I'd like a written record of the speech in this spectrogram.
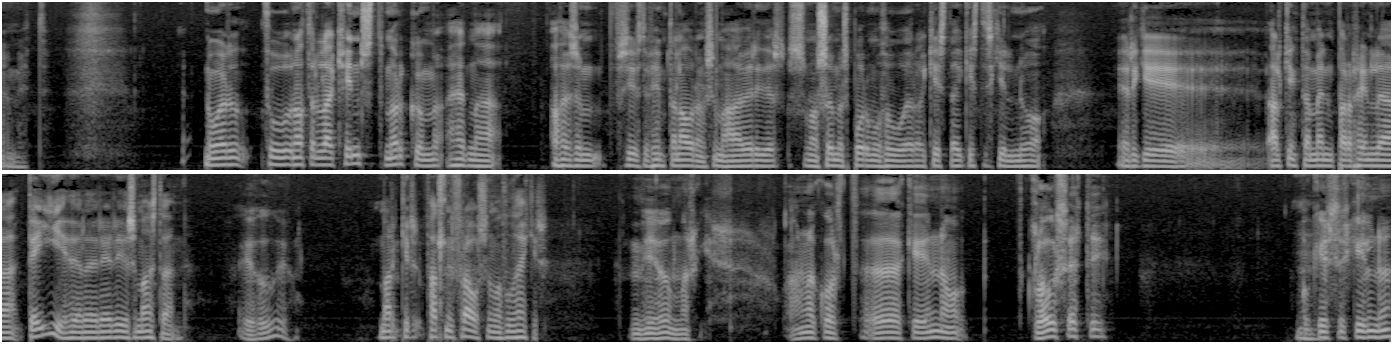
Einmitt. Nú er þú náttúrulega kynst mörgum hérna á þessum síðustu 15 árum sem hafa verið í svona sömu spórum og þú er að gista í gistiskilinu og er ekki algengt að menn bara hreinlega degi þegar þeir eru í þessum aðstæðum? Jú, jú, margir fallnir frá sem að þú þekkir? Mjög margir annarkort eða ekki inn á klósetti og gistiskílinu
